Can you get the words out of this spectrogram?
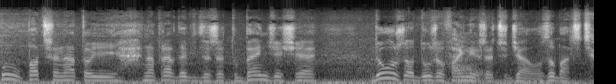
U, patrzę na to i naprawdę widzę, że tu będzie się dużo, dużo fajnych rzeczy działo. Zobaczcie.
